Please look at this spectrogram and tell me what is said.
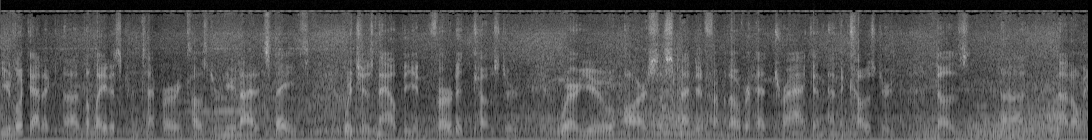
you look at a, uh, the latest contemporary coaster in the United States, which is now the inverted coaster, where you are suspended from an overhead track and, and the coaster does uh, not only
